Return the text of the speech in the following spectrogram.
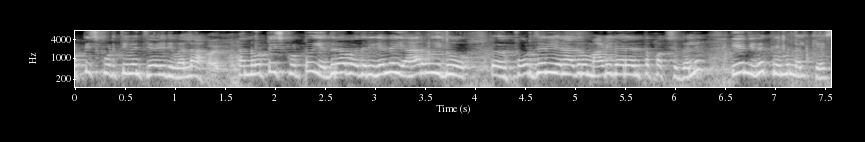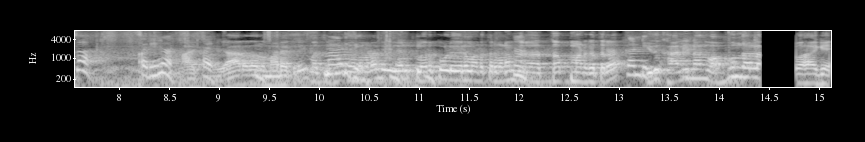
ನೋಟಿಸ್ ಕೊಡ್ತೀವಿ ಅಂತ ಹೇಳಿದೀವಲ್ಲ? ಆ ನೋಟಿಸ್ ಕೊಟ್ಟು ಎದುರ ಯಾರು ಇದು ಫೋರ್ಜರಿ ಏನಾದರೂ ಮಾಡಿದ್ದಾರೆ ಅಂತ ಪಕ್ಷದಲ್ಲಿ ಏನಿದೆ? ಕ್ರಿಮಿನಲ್ ಕೇಸ್ ಸರಿನಾ? ಆಯ್ತು. ಆಯ್ತು. ಮತ್ತೆ. ಮೇಡಮ್ ಏನು ಕ್ಲರ್ಕ್ಗಳು ಏನು ಮಾಡ್ತಾರೆ ಮೇಡಮ್ ತಪ್ಪು ಮಾಡ್ಕೋತಾರೆ. ಖಂಡಿತ. ಇದು ಖಾಲಿ ನಾನು ಒಬ್ಬಂದಲ್ಲ. ಹಾಗೆ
